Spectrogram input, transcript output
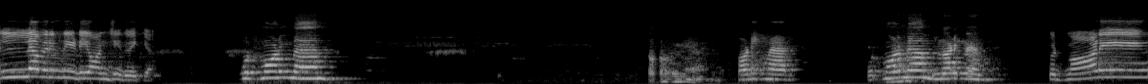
എല്ലാവരും വീഡിയോ ഓൺ ചെയ്ത് വെക്കുക good morning ma'am morning ma'am good morning ma'am good morning ma'am good morning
